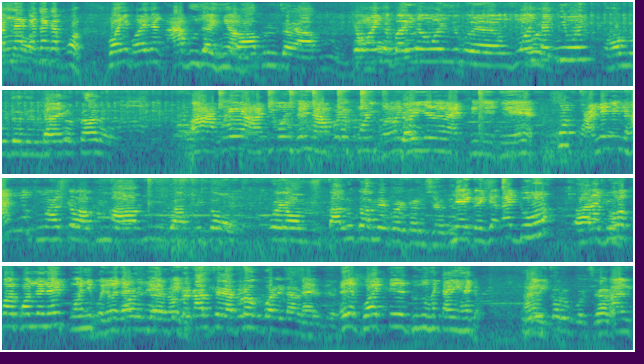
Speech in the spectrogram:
એમ ના છે. કહેતા કે પાણી આબુ. આપણું કે કોઈ મોન જ નહીં હોય. હમ ઉદે ની તો તાણે આપણે આજીવન થઈને આપણે પાણી ભરવા જઈને રાખીએ છીએ. કોઈ પાણી નહીં હાલ ન આપણું આપણું તો કોઈ આમ તાલુકામાં કોઈ ગણશે નહીં. નહીં કહી શકાય. ડોહો? આ ડોહો. કોઈ કોમને નહીં પાણી ભરવા જાય છે આપણે કાલ તો હેડો ઉપાડી લાવીએ છે. એટલે ગોત તે દુનું હંતાઈ હેડો. આવી પડશે આવી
